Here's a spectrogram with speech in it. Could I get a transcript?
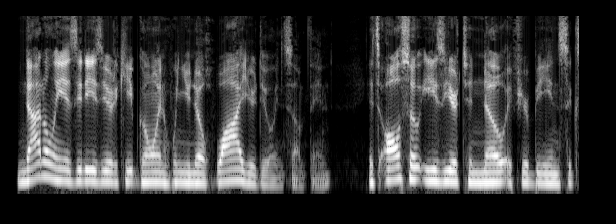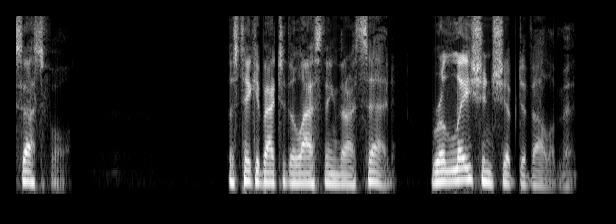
not only is it easier to keep going when you know why you're doing something, it's also easier to know if you're being successful. Let's take it back to the last thing that I said relationship development.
